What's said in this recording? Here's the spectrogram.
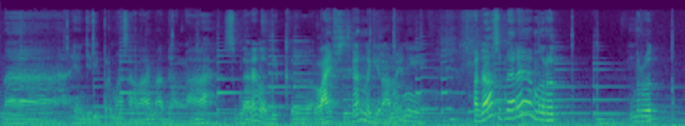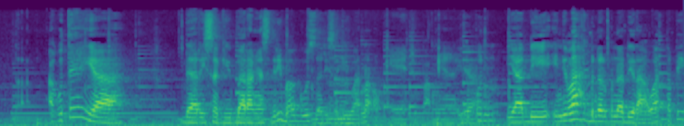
Nah, yang jadi permasalahan adalah sebenarnya lebih ke live sih kan lagi rame nih. Padahal sebenarnya menurut menurut aku teh ya dari segi barangnya sendiri bagus, dari segi warna oke cupangnya. Itu Iya. pun ya di inilah benar-benar dirawat tapi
